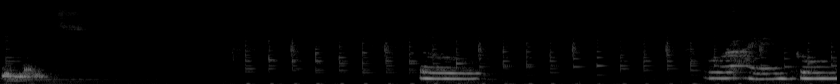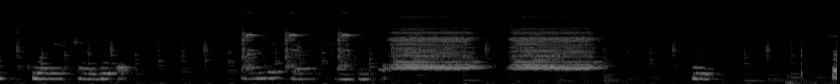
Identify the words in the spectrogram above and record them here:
Tail lights. So triangle, square, triangle, X. Triangle, square, triangle, X. So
